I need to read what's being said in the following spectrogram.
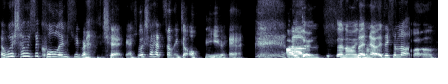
I wish I was a cool Instagram chick. I wish I had something to offer you here. I um, don't. Then I. But no, there's a lot. Well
